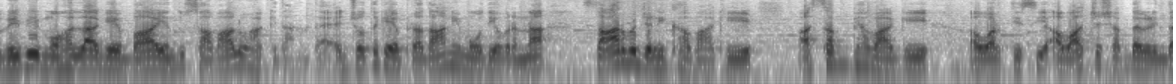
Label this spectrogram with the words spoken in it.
ವಿವಿ ಮೊಹಲ್ಲಾಗೆ ಬಾ ಎಂದು ಸವಾಲು ಹಾಕಿದಾನಂತೆ ಜೊತೆಗೆ ಪ್ರಧಾನಿ ಮೋದಿ ಅವರನ್ನ ಸಾರ್ವಜನಿಕವಾಗಿ, ಅಸಭ್ಯವಾಗಿ ವರ್ತಿಸಿ ಅವಾಚ್ಯ ಶಬ್ದಗಳಿಂದ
